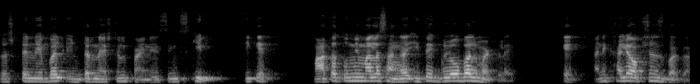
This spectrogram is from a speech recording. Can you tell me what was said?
sustainable international financing scheme. ठीक आहे? मग आता तुम्ही मला सांगा इथे ग्लोबल म्हटलंय. ओके? आणि खाली ऑप्शन्स बघा.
